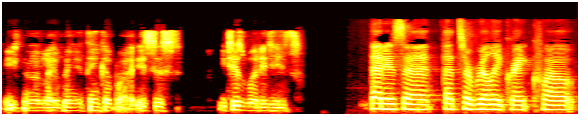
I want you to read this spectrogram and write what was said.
You know, like when you think about it, it's just, it is what it is. That is a that's a really great quote.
